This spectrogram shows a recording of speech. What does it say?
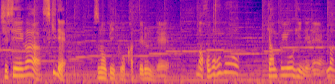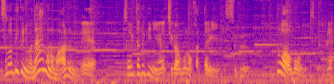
う、姿勢が好きでスノーピークを買ってるんで、まあほぼほぼキャンプ用品でね、まあスノーピークにもないものもあるんで、そういった時にね、違うものを買ったりするとは思うんですけどね。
